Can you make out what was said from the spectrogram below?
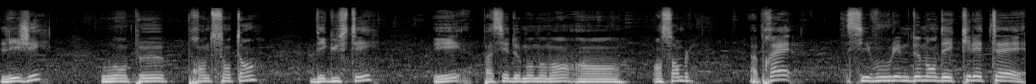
léger où on peut prendre son temps, déguster et passer de bons moments en, ensemble. Après, si vous voulez me demander quel était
